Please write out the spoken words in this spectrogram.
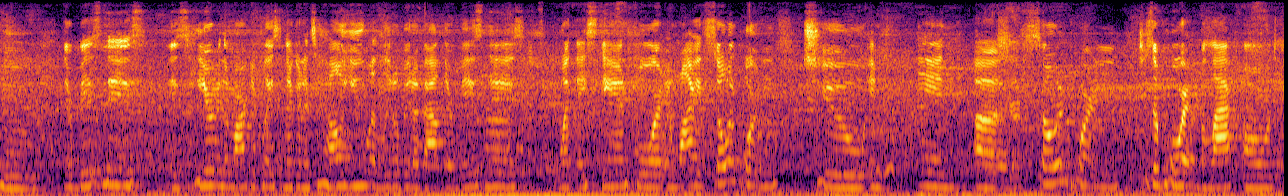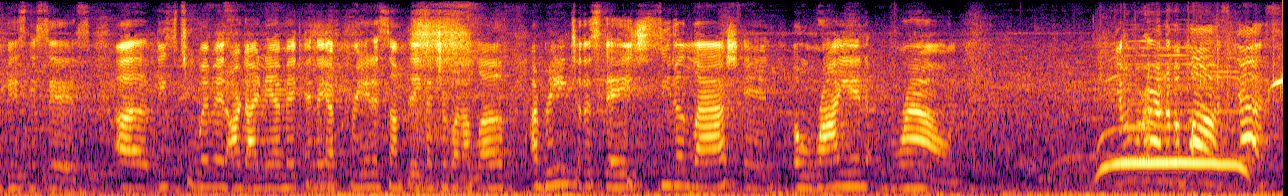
who their business is here in the marketplace and they're going to tell you a little bit about their business, what they stand for, and why it's so important to in, in uh, so important to support black-owned businesses. Uh, these two women are dynamic and they have created something that you're going to love. I'm bringing to the stage Cita Lash and Orion Brown. Give them a round of applause. Yes.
